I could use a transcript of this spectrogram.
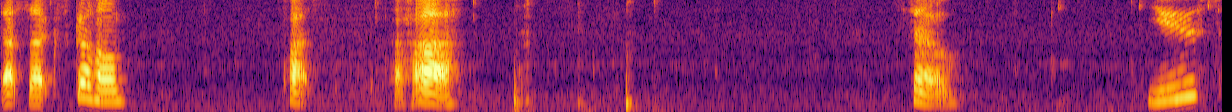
That sucks. Go home. Pause. Haha. So, use,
